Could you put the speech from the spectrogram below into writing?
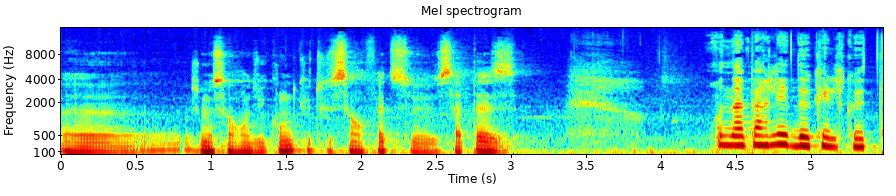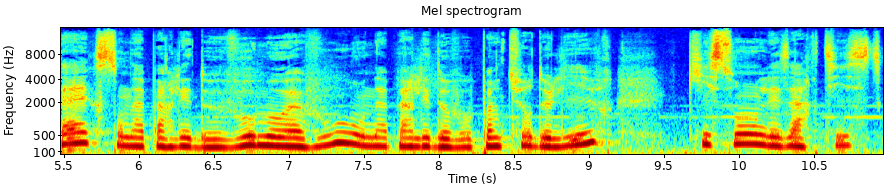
euh, je me suis rendu compte que tout ça, en fait, ça. On a parlé de quelques textes, on a parlé de vos mots à vous, on a parlé de vos peintures de livres. Qui sont les artistes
